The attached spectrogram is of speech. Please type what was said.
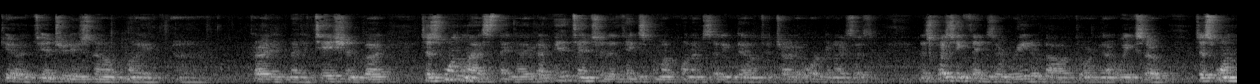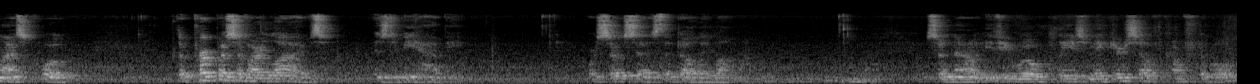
to introduce now my uh, guided meditation, but just one last thing. I, I pay attention to things come up when I'm sitting down to try to organize this, and especially things I read about during that week. So, just one last quote. The purpose of our lives is to be happy, or so says the Dalai Lama. So now, if you will, please make yourself comfortable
